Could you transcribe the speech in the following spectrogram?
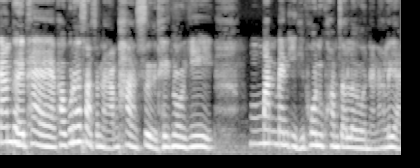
การเผยแผ่พระพุทธศาสนาผ่านสื่อเทคโนโลยี มันเป็นอิทธิพลความเจริญนะนักเรียน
